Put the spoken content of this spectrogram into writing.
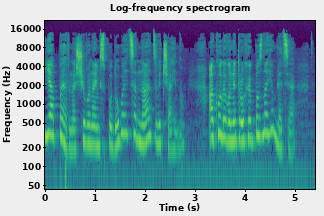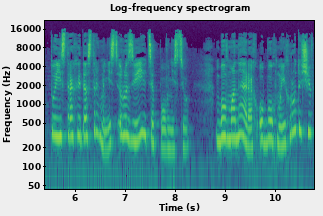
Я певна, що вона їм сподобається надзвичайно. А коли вони трохи познайомляться, то її страхи та стриманість розвіються повністю. Бо в манерах обох моїх родичів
